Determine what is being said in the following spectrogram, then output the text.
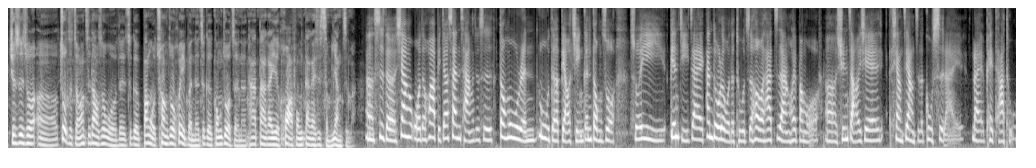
就是说，呃，作者总要知道说我的这个帮我创作绘本的这个工作者呢，他大概的画风大概是什么样子嘛。嗯，是的，像我的话比较擅长就是动物人物的表情跟动作，所以编辑在看多了我的图之后，他自然会帮我呃寻找一些像这样子的故事来来配插图。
